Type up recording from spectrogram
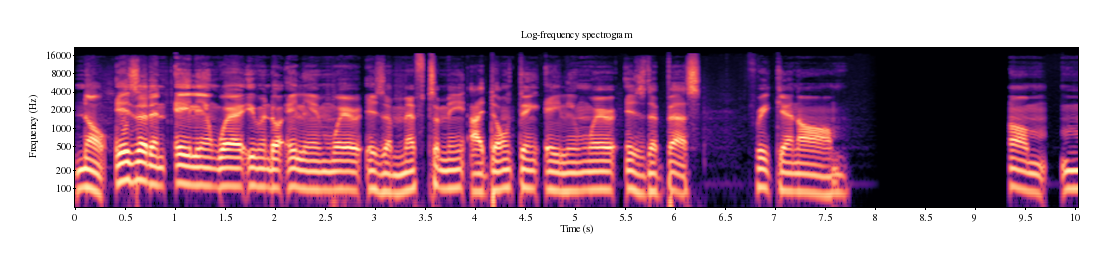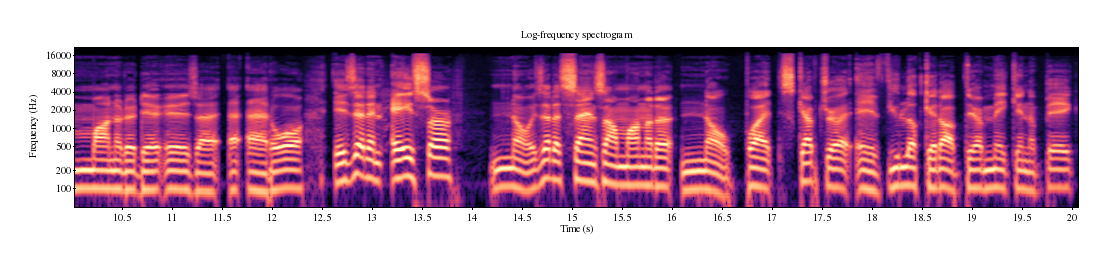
No. Is it an Alienware? Even though Alienware is a myth to me, I don't think Alienware is the best freaking um um monitor there is at, at, all. Is it an Acer? No. Is it a Samsung monitor? No. But Sceptre, if you look it up, they're making a big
